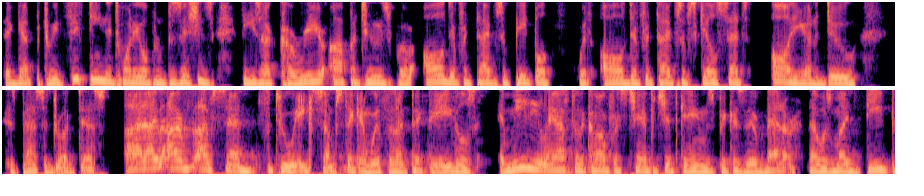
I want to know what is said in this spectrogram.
They've got between 15 and 20 open positions. These are career opportunities for all different types of people with all different types of skill sets. All you got to do is pass a drug test. I, have I've said for two weeks, I'm sticking with it. I picked the Eagles immediately after the conference championship games because they're better. That was my deep,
